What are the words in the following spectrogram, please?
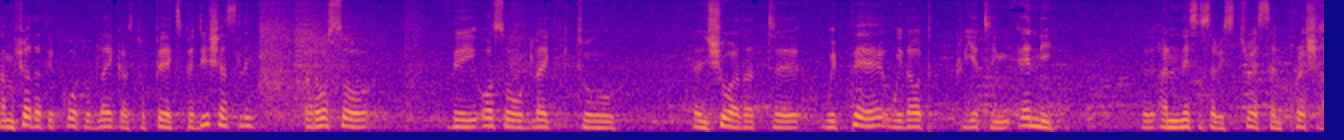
I'm sure that the court would like us to pay expeditiously, but also they also would like to ensure that uh, we pay without creating any uh, unnecessary stress and pressure.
